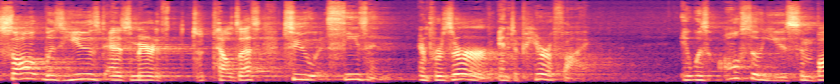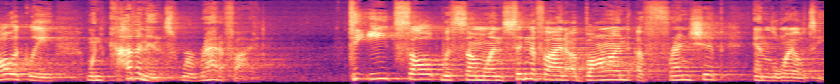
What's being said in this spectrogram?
salt was used, as Meredith t- tells us, to season and preserve and to purify. It was also used symbolically when covenants were ratified. To eat salt with someone signified a bond of friendship and loyalty.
